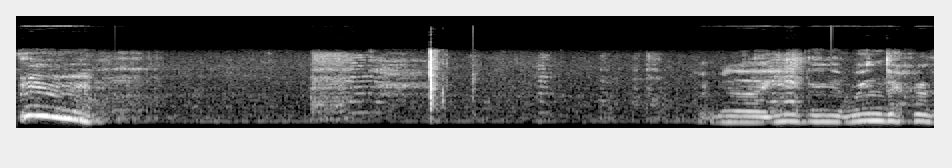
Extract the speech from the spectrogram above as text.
Mm. I'm using the Windows.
